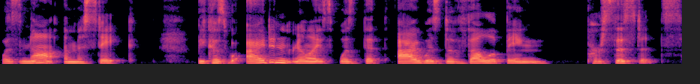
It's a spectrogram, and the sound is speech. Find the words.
was not a mistake. Because what I didn't realize was that I was developing persistence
